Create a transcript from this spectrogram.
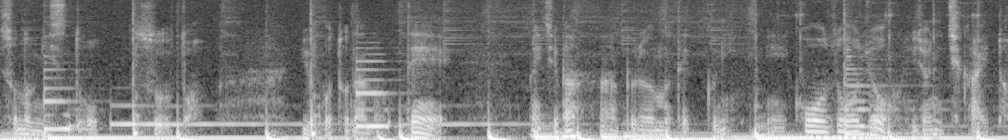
そのミストを吸うということなので、まあ、一番プルームテックに構造上非常に近いと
